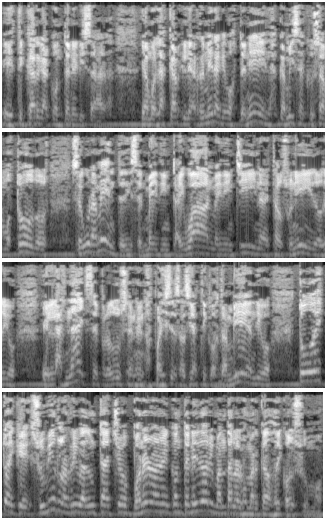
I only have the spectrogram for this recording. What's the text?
este, carga contenerizada. Digamos, la, remera que vos tenés, las camisas que usamos todos, seguramente dicen Made in Taiwán, Made in China, Estados Unidos, digo, eh, las Nike se producen en los países asiáticos también, digo, todo esto hay que subirlo arriba de un tacho, ponerlo en el contenedor y mandarlo a los mercados de consumo.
